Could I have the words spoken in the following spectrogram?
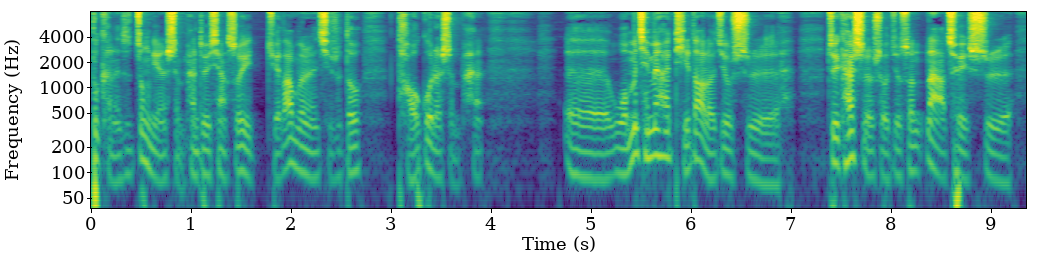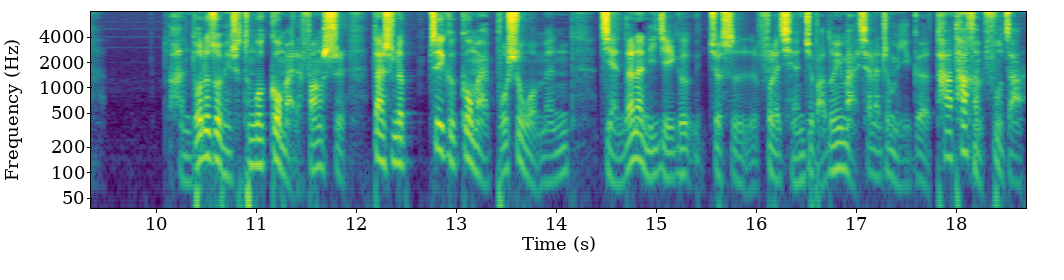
不可能是重点的审判对象，所以绝大部分人其实都逃过了审判。呃，我们前面还提到了，就是最开始的时候就说纳粹是很多的作品是通过购买的方式，但是呢，这个购买不是我们简单的理解一个就是付了钱就把东西买下来这么一个，它它很复杂。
